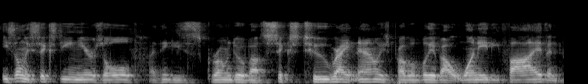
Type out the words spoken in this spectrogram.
he's only 16 years old. I think he's grown to about 6'2 right now. He's probably about 185. And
